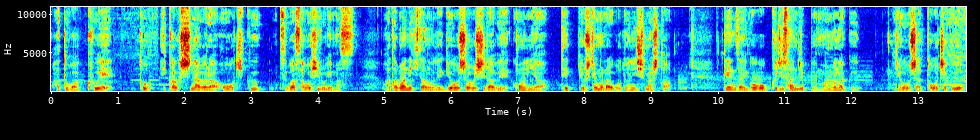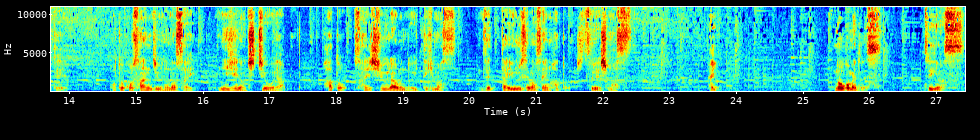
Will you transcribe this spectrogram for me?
鳩は食えと威嚇しながら大きく翼を広げます。頭に来たので業者を調べ今夜撤去してもらうことにしました。現在午後9時30分まもなく業者到着予定。男37歳。2児の父親鳩最終ラウンド行ってきます。絶対許せません鳩失礼します。はい。ノーコメントです。次いきます。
